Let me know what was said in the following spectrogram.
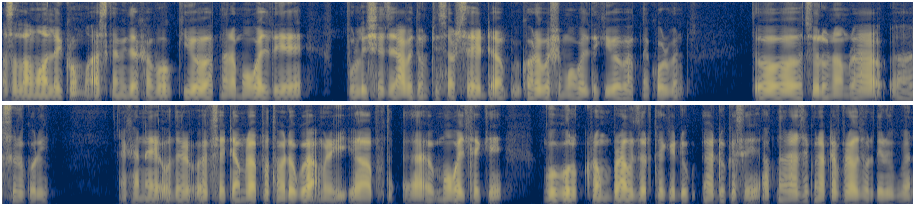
আসসালামু আলাইকুম। আজকে আমি দেখাবো কীভাবে আপনারা মোবাইল দিয়ে পুলিশে যে আবেদনটি ছাড়ছে, এটা ঘরে বসে মোবাইল দিয়ে কীভাবে আপনি করবেন। তো চলুন আমরা শুরু করি। এখানে ওদের ওয়েবসাইটে আমরা প্রথমে ঢুকবো। আমরা মোবাইল থেকে গুগল ক্রোম ব্রাউজার থেকে ঢুকেছি। আপনারা যে কোনো একটা ব্রাউজার দিয়ে ঢুকবেন।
